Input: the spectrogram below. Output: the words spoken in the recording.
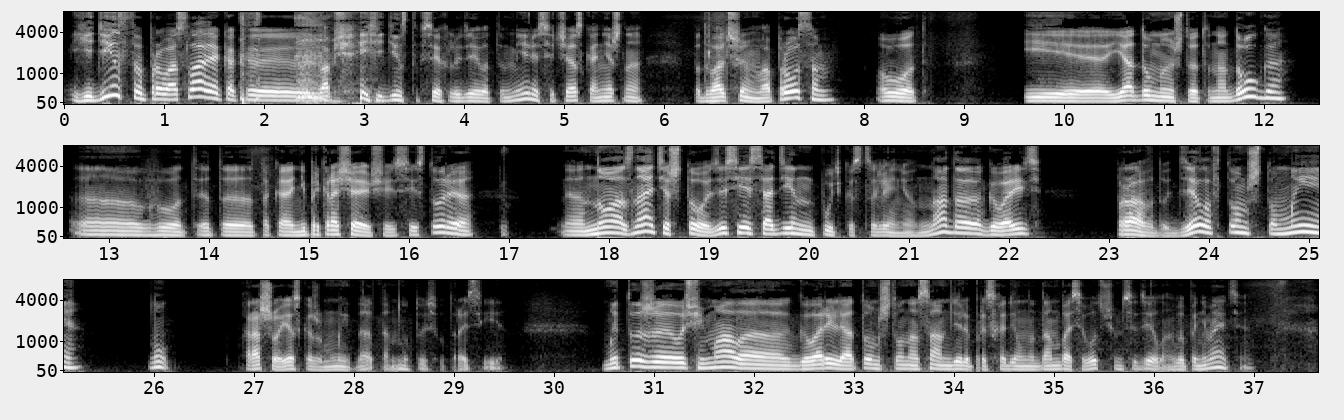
единство православия, как вообще единство всех людей в этом мире, сейчас, конечно, под большим вопросом. Вот. И я думаю, что это надолго. Э, вот, это такая непрекращающаяся история. Э, но знаете что? Здесь есть один путь к исцелению. Надо говорить правду. Дело в том, что мы, ну, хорошо, я скажу мы, да, там, ну, то есть вот Россия. Мы тоже очень мало говорили о том, что на самом деле происходило на Донбассе. Вот в чем все дело. Вы понимаете?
